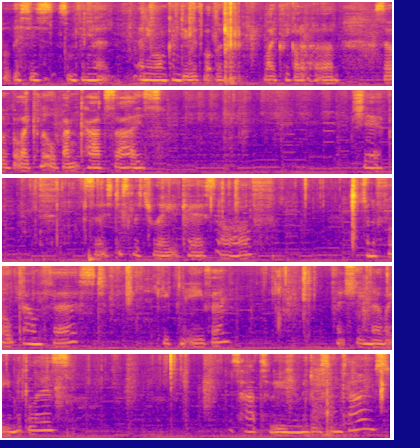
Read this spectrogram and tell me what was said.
but this is something that anyone can do with what they've likely got at home. So I've got like a little bank card size shape so it's just literally a case of going to fold down first, keeping it even. Make sure you know where your middle is. It's hard to lose your middle sometimes.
